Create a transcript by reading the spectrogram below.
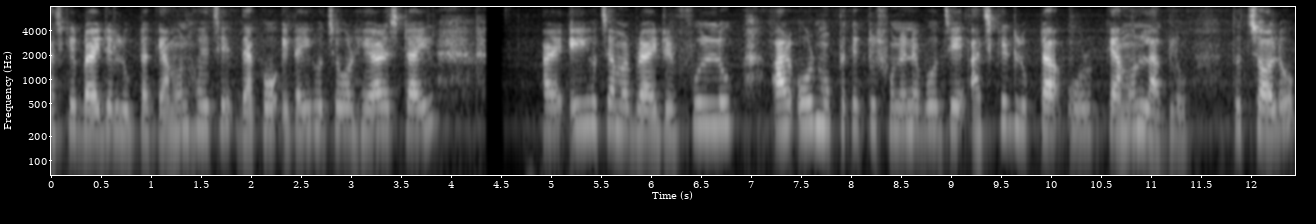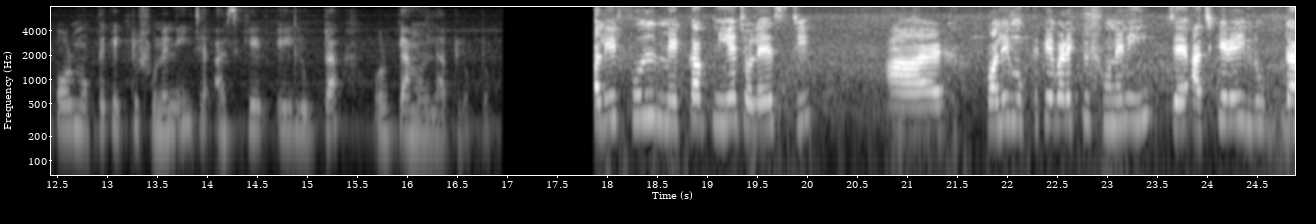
আজকের ব্রাইডের লুকটা কেমন হয়েছে। দেখো, এটাই হচ্ছে ওর হেয়ার স্টাইল আর এই হচ্ছে আমার ব্রাইডের ফুল লুক আর ওর মুখ থেকে একটু শুনে নেব যে আজকের লুকটা ওর কেমন লাগল। তো চলো ওর মুখ থেকে একটু শুনে নিই যে আজকের এই লুকটা ওর কেমন লাগল। পলির ফুল মেকআপ নিয়ে চলে এসেছি। আর পলির মুখ থেকে এবার একটু শুনে নিই যে আজকের এই লুকটা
